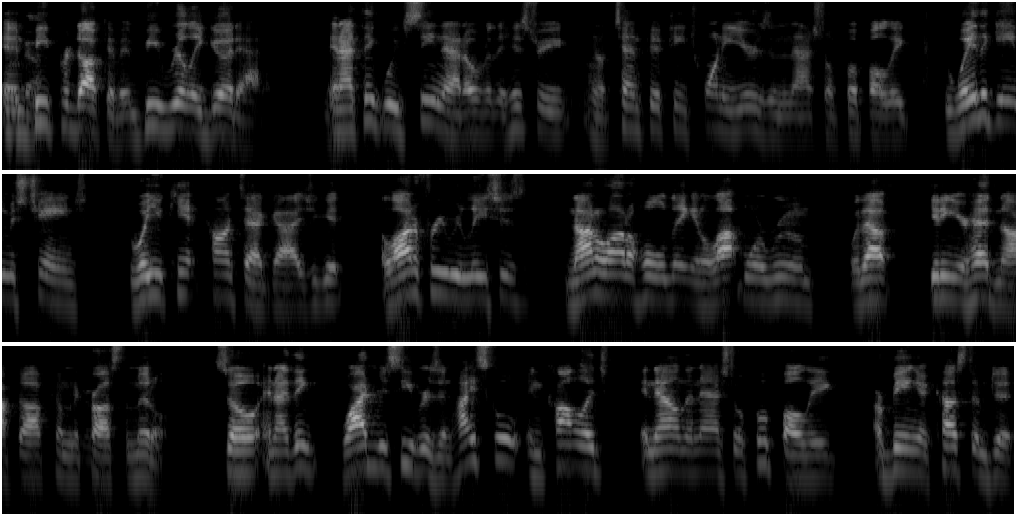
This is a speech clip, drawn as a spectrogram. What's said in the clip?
and okay. be productive and be really good at it. And I think we've seen that over the history, you know, 10, 15, 20 years in the National Football League. The way the game has changed, the way you can't contact guys, you get a lot of free releases, not a lot of holding, and a lot more room without getting your head knocked off coming across the middle. So, and I think wide receivers in high school, in college, and now in the National Football League are being accustomed to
